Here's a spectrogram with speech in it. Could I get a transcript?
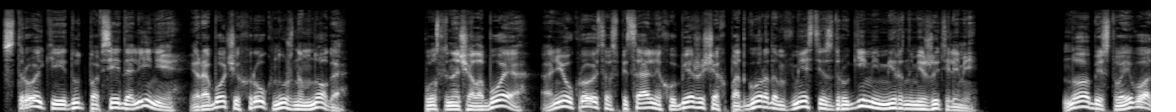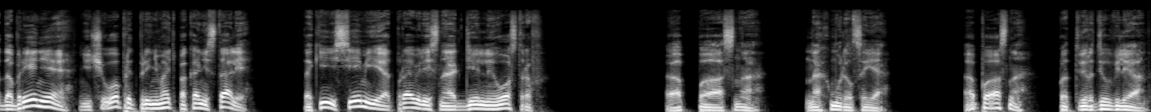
Стройки идут по всей долине, и рабочих рук нужно много. После начала боя они укроются в специальных убежищах под городом вместе с другими мирными жителями. Но без твоего одобрения ничего предпринимать пока не стали. Такие семьи отправились на отдельный остров. «Опасно», — нахмурился я. «Опасно», — подтвердил Виллиан.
